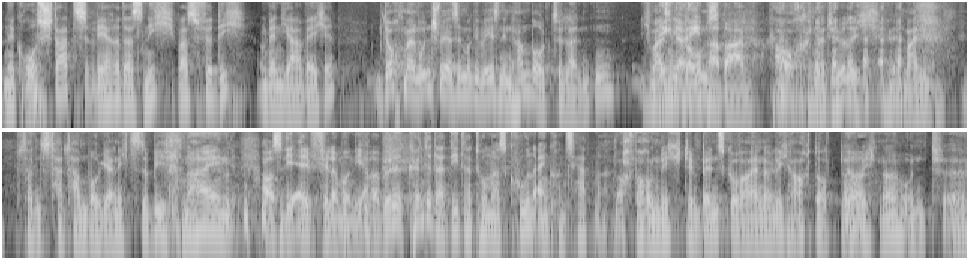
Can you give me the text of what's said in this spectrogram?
eine Großstadt wäre das nicht was für dich? Und wenn ja, welche? Doch, mein Wunsch wäre es immer gewesen, in Hamburg zu landen. Ich weiß Wegen nicht, der Reeperbahn. Auch natürlich. Ich meine, sonst hat Hamburg ja nichts zu bieten. Nein, außer die Elbphilharmonie. Aber würde, könnte da Dieter Thomas Kuhn ein Konzert machen? Ach, warum nicht? Tim Bensko war ja neulich auch dort, glaube Ja. ich. Ne? Und, äh,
